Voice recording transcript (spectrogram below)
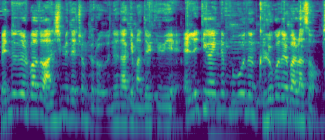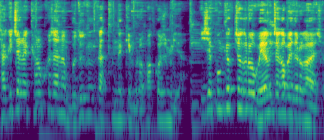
맨눈으로 봐도 안심이 될 정도로 은은하게 만들기 위해 LED가 있는 부분은 글루건을 발라서 자기 전에 켜놓고 자는 무드등 같은 느낌으로 바꿔줍니다. 이제 본격적으로 외형 작업에 들어가야죠.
